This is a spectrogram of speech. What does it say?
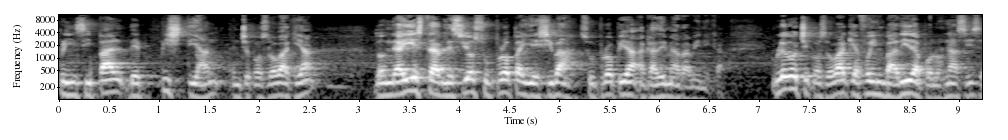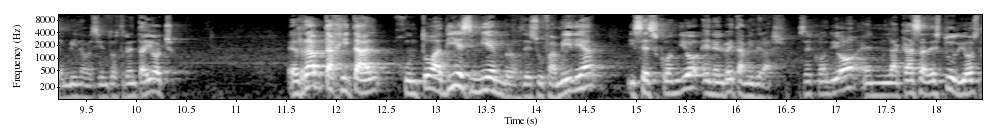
principal de Pistian, en Checoslovaquia, donde ahí estableció su propia yeshiva, su propia academia rabínica. Luego Checoslovaquia fue invadida por los nazis en 1938. El Rab Tajital juntó a 10 miembros de su familia y se escondió en el Beta Midrash. Se escondió en la casa de estudios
